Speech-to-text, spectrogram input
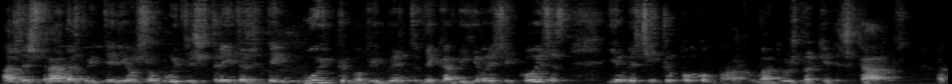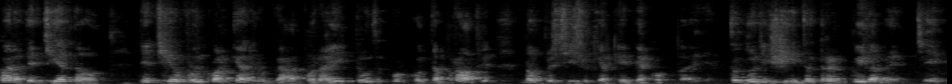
As estradas do interior são muito estreitas e tem muito movimento de caminhões e coisas, e eu me sinto um pouco mal com a luz daqueles carros. Agora, de dia não. De dia eu vou em qualquer lugar por aí, tudo por conta própria, não preciso que alguém me acompanhe. Estou dirigindo tranquilamente.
